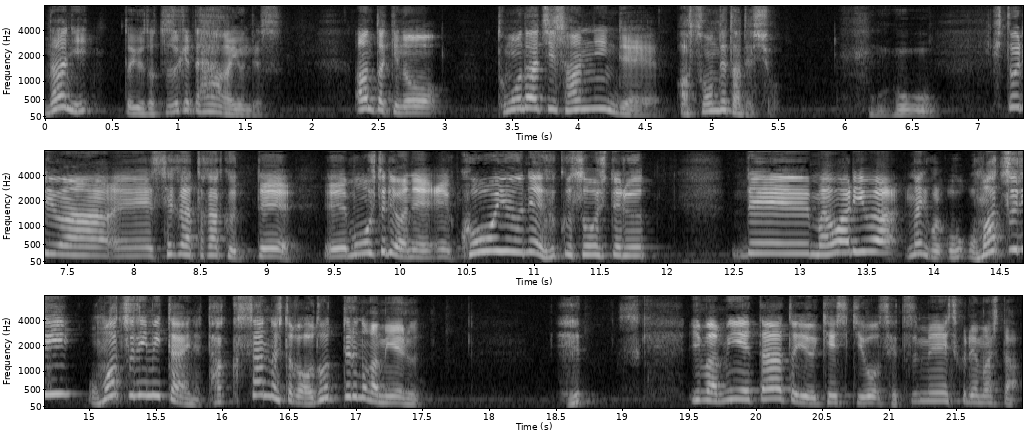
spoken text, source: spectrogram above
何？と言うと続けて母が言うんです。あんた昨日友達3人で遊んでたでしょ。おお。一人は、えー背が高くって、えーもう一人はね、えーこういうね、服装してる。で、周りは、何これ、おお祭り？お祭りみたいね、たくさんの人が踊ってるのが見える。え？今見えたという景色を説明してくれました。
